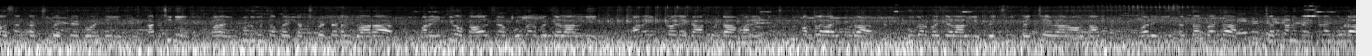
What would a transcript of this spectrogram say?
కోసం ఖర్చు పెట్టినటువంటి ఖర్చుని మన ఇంకుడు గుంతపై ఖర్చు పెట్టడం ద్వారా మన ఇంటికి కావాల్సిన భూగర్భ జలాల్ని మన ఇంట్లోనే కాకుండా మన ఇంటి చుట్టుపక్కల వారికి కూడా భూగర్భ జలాల్ని పెంచి పెంచే అవుతాం మరి ఈ సందర్భంగా చెత్తను పెంచడం కూడా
